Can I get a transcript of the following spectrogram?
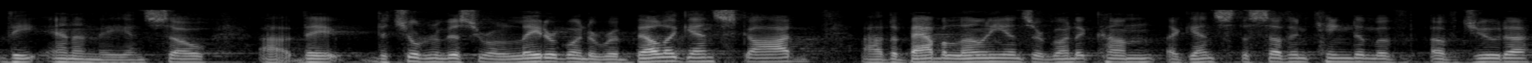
the enemy. And so uh, they, the children of Israel are later going to rebel against God. Uh, the Babylonians are going to come against the southern kingdom of, of Judah.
